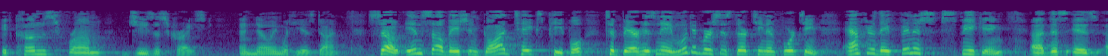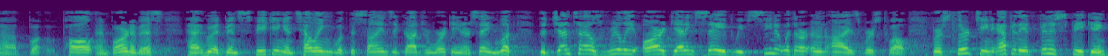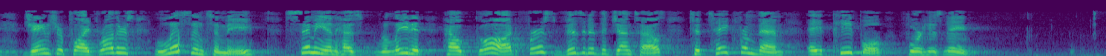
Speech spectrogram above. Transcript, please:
it comes from Jesus Christ and knowing what he has done. So, in salvation, God takes people to bear his name. Look at verses 13 and 14 after they finished speaking, uh, this is uh, Paul and Barnabas who had been speaking and telling what the signs that God were working and are saying, look, the Gentiles really are getting saved. We've seen it with our own eyes, verse 12. Verse 13, after they had finished speaking, James replied, brothers, listen to me. Simeon has related how God first visited the Gentiles to take from them a people for his name.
